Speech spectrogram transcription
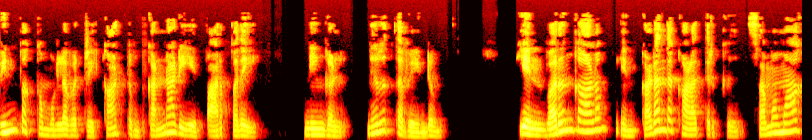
பின்பக்கம் உள்ளவற்றை காட்டும் கண்ணாடியை பார்ப்பதை நீங்கள் நிறுத்த வேண்டும். என் வருங்காலம் என் கடந்த காலத்திற்கு சமமாக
